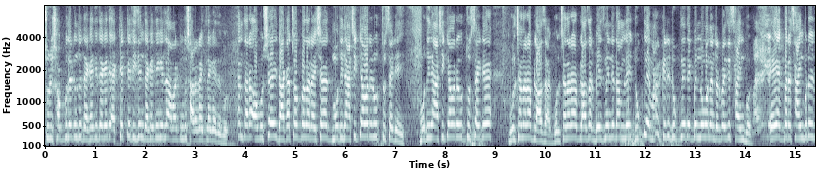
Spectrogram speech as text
চুড়ি সবগুলো কিন্তু দেখাইতে দেখাইতে, একটা একটা ডিজাইন দেখাইতে গেলে আমার কিন্তু সারা রাত লেগে দেবো তারা অবশ্যই ঢাকা চক বাজার এসে মদিনা আশিক টাওয়ারের উত্তর সাইডে মদিনা আশিক টাওয়ারের উত্তর সাইডে গুলছানারা প্লাজা গুলছানারা প্লাজার বেসমেন্টে নামলে ঢুকলে মার্কেটে ঢুকলে দেখবেন নোমান এন্টারপ্রাইজের সাইনবোর্ড এই একবারে সাইনবোর্ডের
